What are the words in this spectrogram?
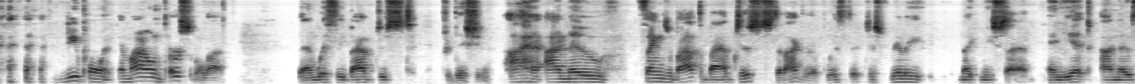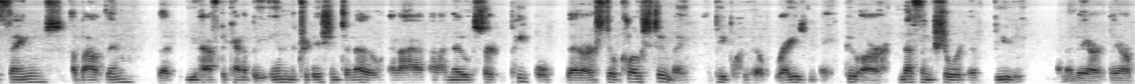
viewpoint in my own personal life than with the Baptist tradition. I I know things about the Baptists that I grew up with that just really make me sad, and yet I know things about them that you have to kind of be in the tradition to know, and I and I know certain people that are still close to me and people who helped raise me, who are nothing short of beauty. I mean, they are they are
